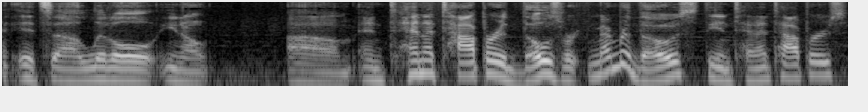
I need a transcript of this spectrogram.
it's a little you know um, antenna topper. Those were remember those the antenna toppers.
